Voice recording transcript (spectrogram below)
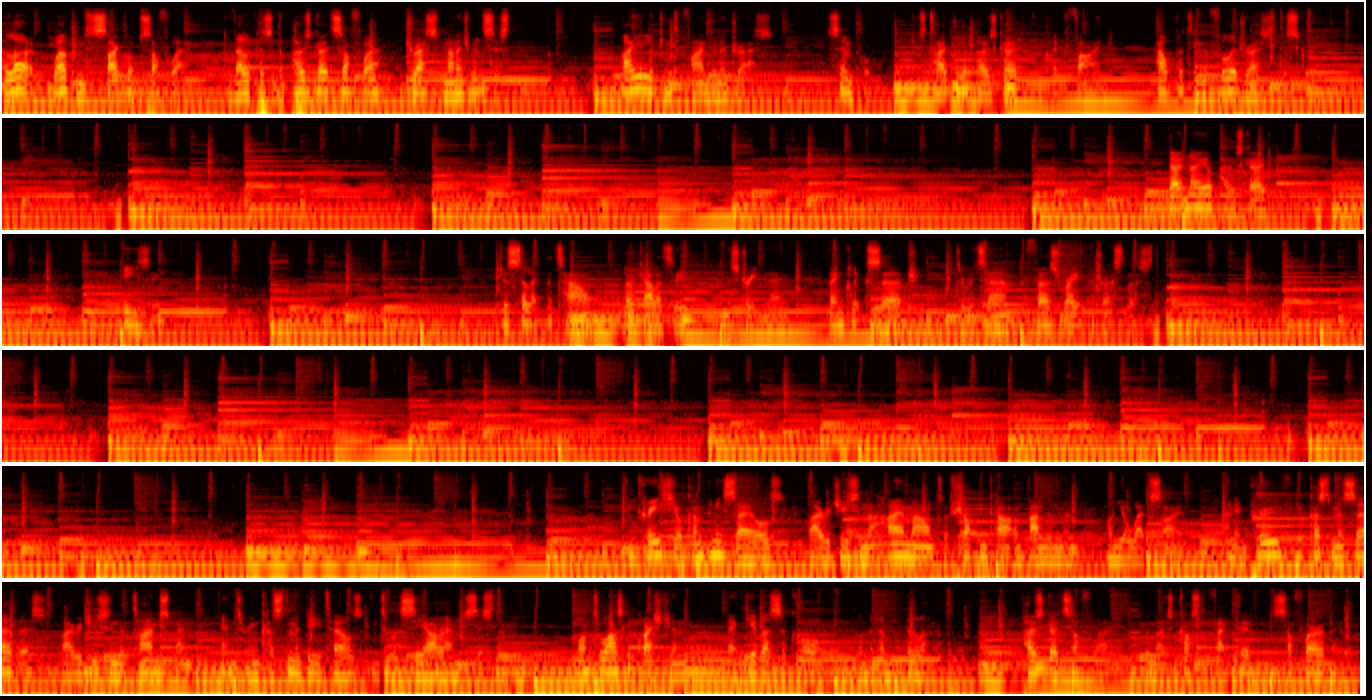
Hello, welcome to Cyclops Software, developers of the postcode software address management system. Are you looking to find an address? Simple, just type in the postcode and click Find, outputting the full address to screen. Don't know your postcode? Easy. Just select the town, locality and the street name, then click search to return the first rate address list. Increase your company's sales by reducing the high amount of shopping cart abandonment on your website and improve your customer service by reducing the time spent entering customer details into a CRM system. Want to ask a question? Then give us a call on the number below. Postcode Software, the most cost effective software available.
